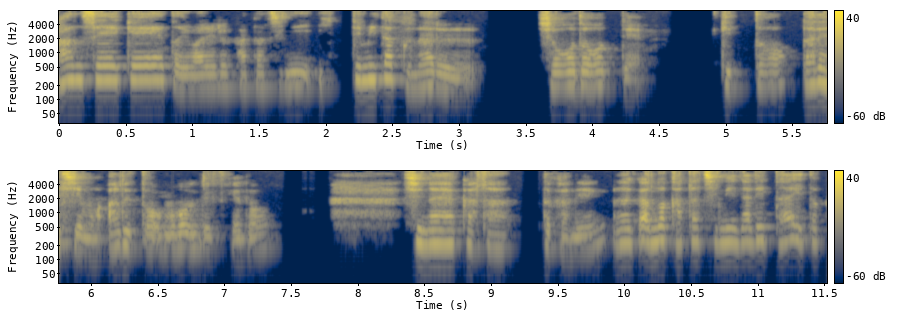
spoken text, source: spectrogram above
完成形と言われる形に行ってみたくなる衝動ってきっと誰しもあると思うんですけど、しなやかさとかね、なんかあの形になりたいとか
